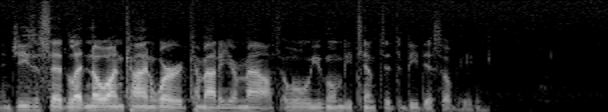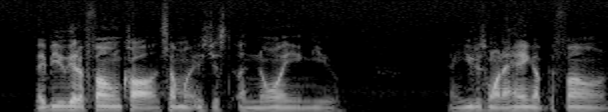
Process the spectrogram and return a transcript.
And Jesus said, Let no unkind word come out of your mouth. Oh, you're going to be tempted to be disobedient. Maybe you get a phone call and someone is just annoying you. And you just want to hang up the phone.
